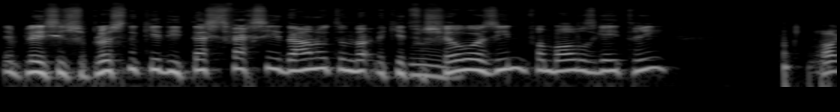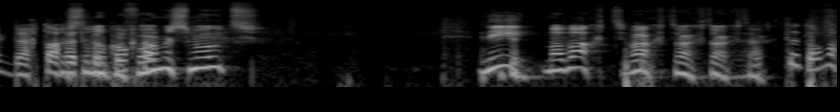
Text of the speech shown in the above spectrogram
in PlayStation Plus een keer die testversie gedownload, omdat ik een keer het Hmm. verschil wou zien van Baldur's Gate 3. Oh, ik dacht dat het had. performance mode. Nee, maar wacht, wacht, wacht, wacht. wacht. Domme.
